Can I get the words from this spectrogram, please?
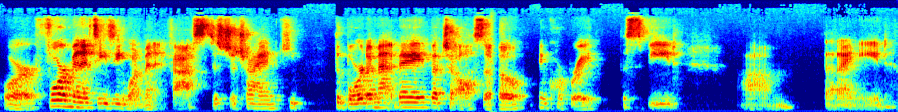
or four minutes easy, one minute fast, just to try and keep the boredom at bay, but to also incorporate the speed um, that I need.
